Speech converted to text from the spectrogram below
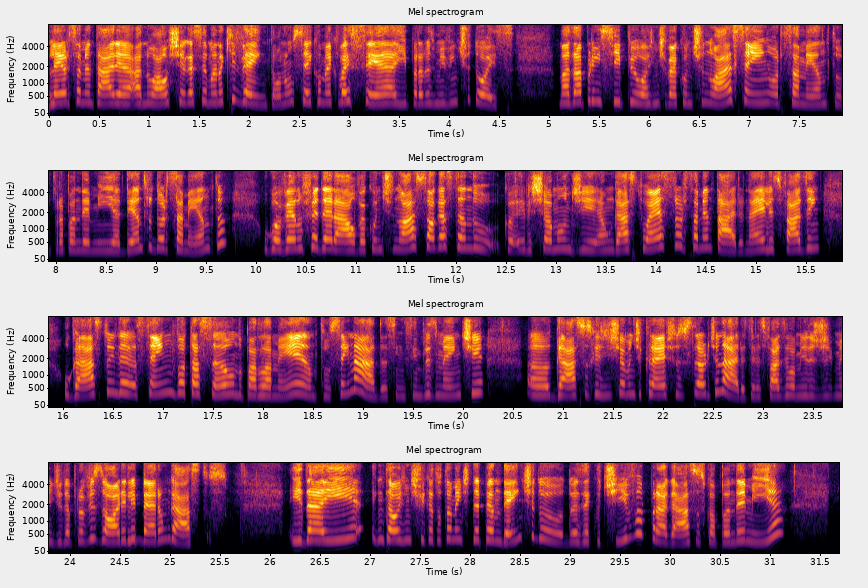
lei orçamentária anual chega semana que vem, então não sei como é que vai ser aí para 2022. Mas a princípio a gente vai continuar sem orçamento para a pandemia dentro do orçamento. O governo federal vai continuar só gastando, eles chamam de é um gasto extra-orçamentário, né? Eles fazem o gasto sem votação no parlamento, sem nada, assim, simplesmente uh, gastos que a gente chama de créditos extraordinários. Eles fazem uma medida, provisória e liberam gastos. E daí, então a gente fica totalmente dependente do, do executivo para gastos com a pandemia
